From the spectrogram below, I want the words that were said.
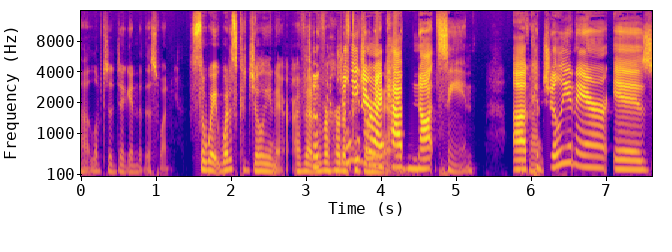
uh, love to dig into this one. So wait, what is Kajillionaire? I've, So never heard of Kajillionaire I have not seen. Uh, Okay. Kajillionaire is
